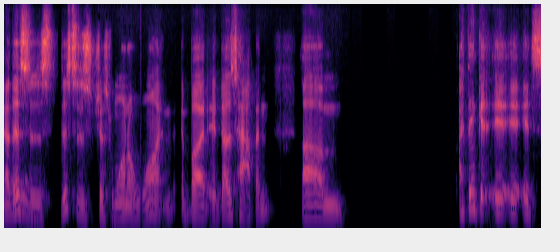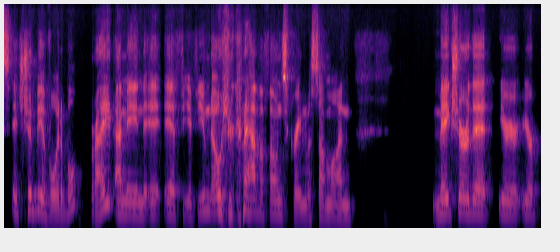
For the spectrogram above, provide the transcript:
Now, this Ooh. is this is just 101, but it does happen. Um, I think it, it, it's it should be avoidable, right? I mean, if if you know you're going to have a phone screen with someone, make sure that you're you're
